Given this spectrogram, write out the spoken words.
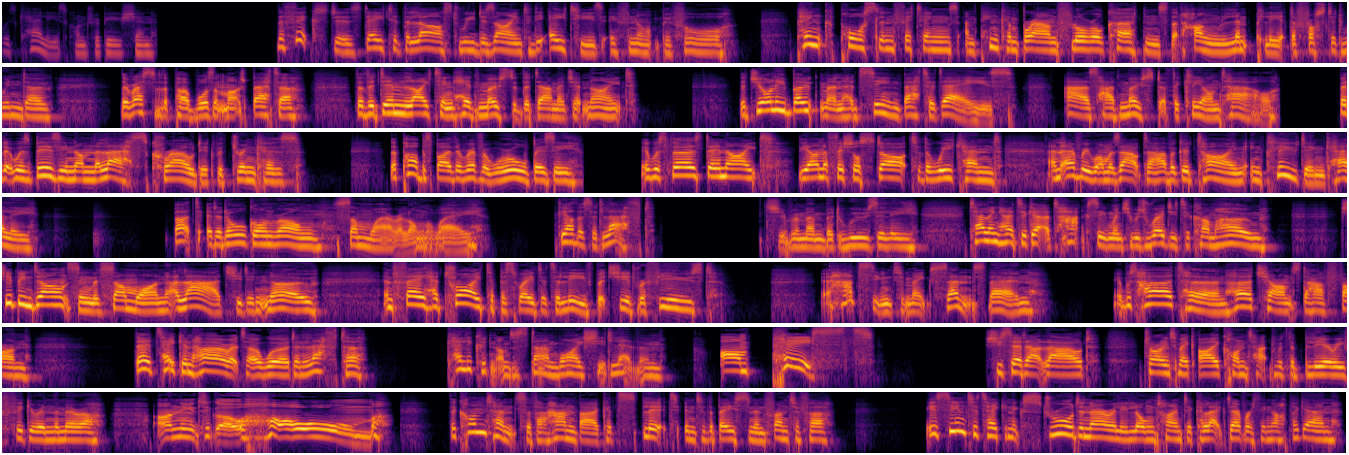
was Kelly's contribution. The fixtures dated the last redesign to the 80s, if not before. Pink porcelain fittings and pink and brown floral curtains that hung limply at the frosted window. The rest of the pub wasn't much better, though the dim lighting hid most of the damage at night. The Jolly Boatman had seen better days, as had most of the clientele but it was busy nonetheless, crowded with drinkers. The pubs by the river were all busy. It was Thursday night, the unofficial start to the weekend, and everyone was out to have a good time, including Kelly. But it had all gone wrong somewhere along the way. The others had left. She remembered woozily, telling her to get a taxi when she was ready to come home. She'd been dancing with someone, a lad she didn't know, and Faye had tried to persuade her to leave, but she had refused. It had seemed to make sense then. It was her turn, her chance to have fun. They had taken her at her word and left her. Kelly couldn't understand why she had let them. I'm pissed, she said out loud, trying to make eye contact with the bleary figure in the mirror. I need to go home. The contents of her handbag had split into the basin in front of her. It seemed to take an extraordinarily long time to collect everything up again.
